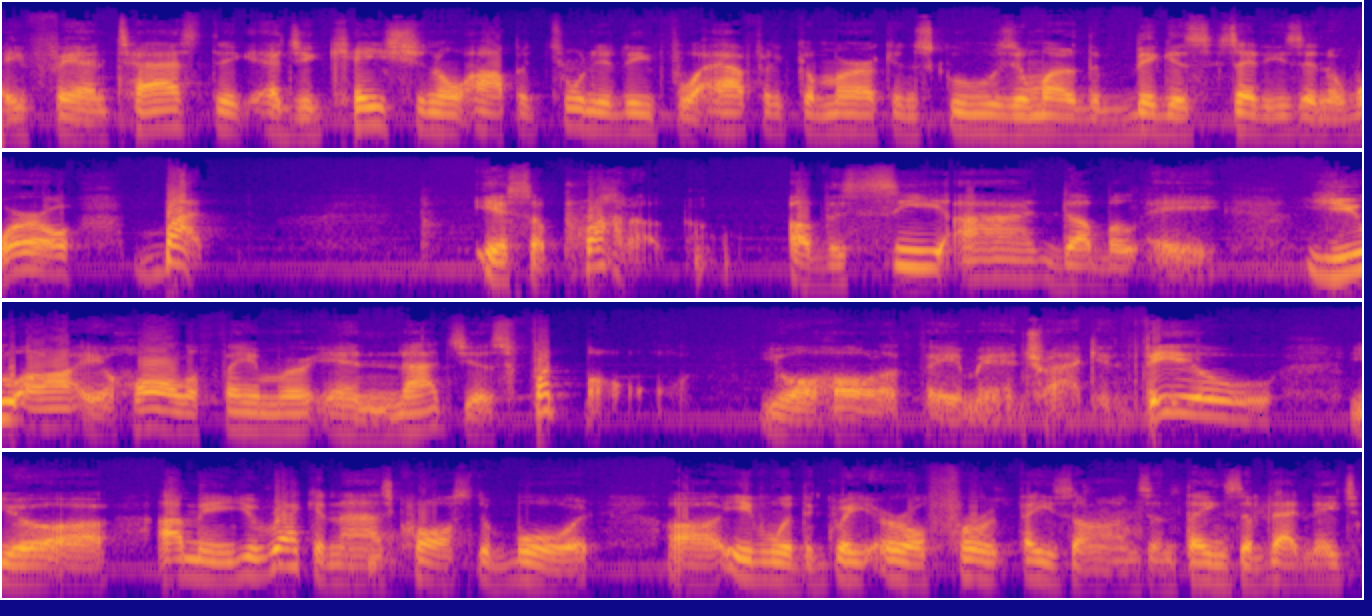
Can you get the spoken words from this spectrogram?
a fantastic educational opportunity for African American schools in one of the biggest cities in the world, but it's a product of the CIAA. You are a Hall of Famer in not just football, you're a Hall of Famer in track and field. You're, I mean, you recognize across the board. Uh, even with the great Earl Faisons and things of that nature.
